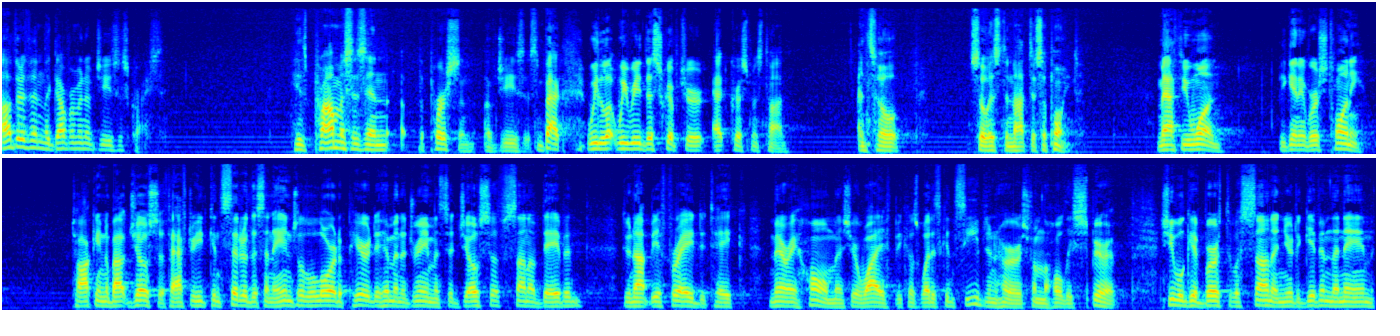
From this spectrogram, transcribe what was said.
other than the government of Jesus Christ. His promise is in the person of Jesus. In fact, we, we read this scripture at Christmas time. And so, so as to not disappoint. Matthew 1, beginning verse 20, talking about Joseph. After he'd considered this, an angel of the Lord appeared to him in a dream and said, Joseph, son of David, do not be afraid to take Mary home as your wife, because what is conceived in her is from the Holy Spirit. She will give birth to a son, and you're to give him the name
